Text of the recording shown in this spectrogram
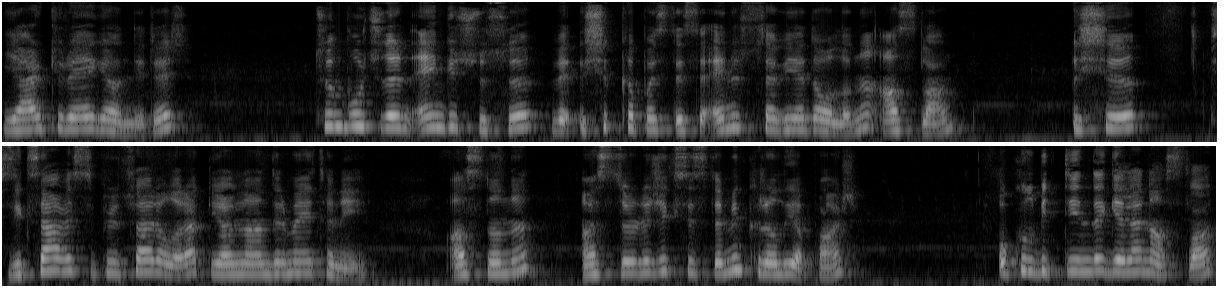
yer küreye gönderir. Tüm burçların en güçlüsü ve ışık kapasitesi en üst seviyede olanı aslan. Işığı fiziksel ve spiritüel olarak yönlendirme yeteneği. Aslanı astrolojik sistemin kralı yapar. Okul bittiğinde gelen aslan,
